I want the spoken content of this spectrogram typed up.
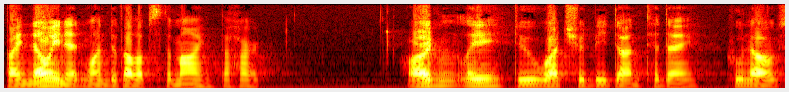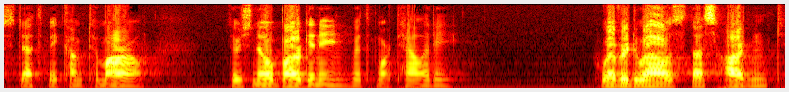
By knowing it, one develops the mind, the heart. Ardently do what should be done today. Who knows? Death may come tomorrow. There's no bargaining with mortality. Whoever dwells thus ardent,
